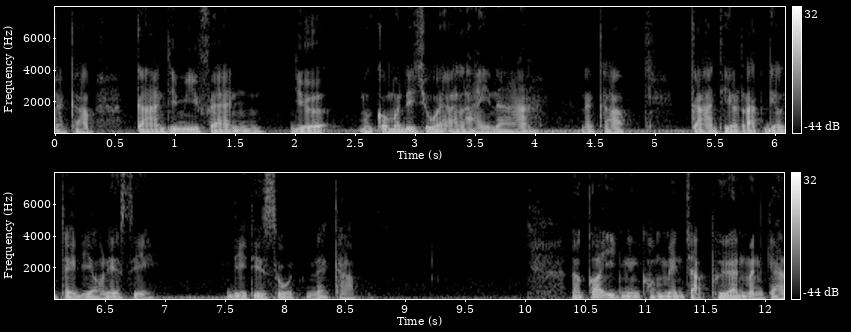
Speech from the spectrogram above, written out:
นะครับ การที่มีแฟนเยอะมันก็ไม่ได้ช่วยอะไรนะนะครับ การที่รักเดียวใจเดียวเนี่ยสิ ดีที่สุดนะครับ แล้วก็อีกหนึ่งคอมเมนต์จากเพื่อนเหมือนกัน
